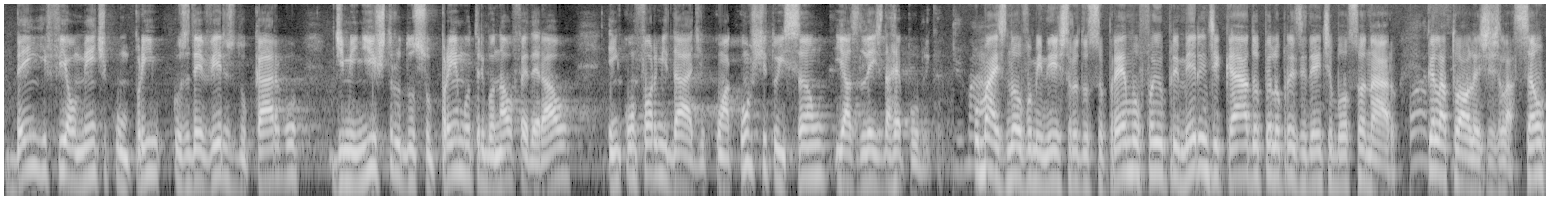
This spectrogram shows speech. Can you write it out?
bem e fielmente cumprir os deveres do cargo de ministro do Supremo Tribunal Federal em conformidade com a Constituição e as leis da República. O mais novo ministro do Supremo foi o primeiro indicado pelo presidente Bolsonaro. Pela atual legislação,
